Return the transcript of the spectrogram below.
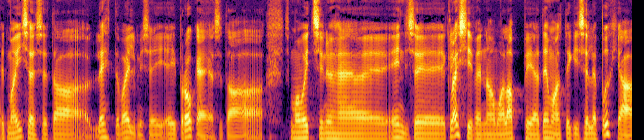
et ma ise seda lehte valmis ei, ei proge ja seda, siis ma võtsin ühe endise klassivenna oma lappi ja tema tegi selle põhja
